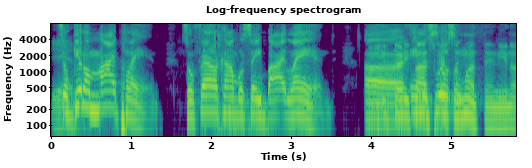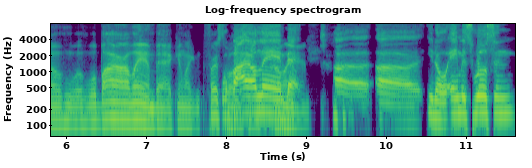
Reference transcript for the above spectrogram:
Yeah. So get on my plan. So Farrakhan will say, Buy land. Uh, 35 Amos cents Wilson, a month and you know we'll, we'll, buy our land back. And like first we'll of all buy our land our back. land. Uh, uh, you know amos wilson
